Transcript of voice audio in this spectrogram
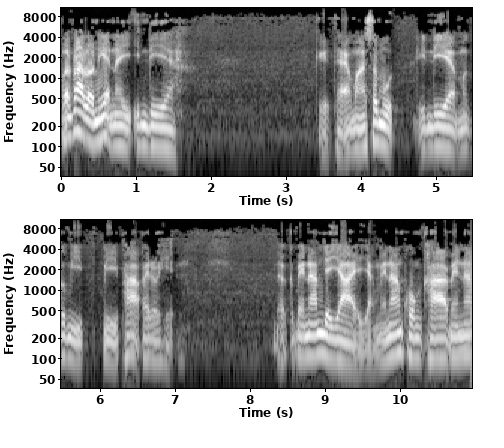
ผลภาพเหล่านี้ในอินเดียคือแถวมาสมุทรอินเดียมันก็มีมีภาพให้เราเห็น แล้วก็แม่น้ำใหญ่ๆ อย่างแม่น้ำคงคา แม่น้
